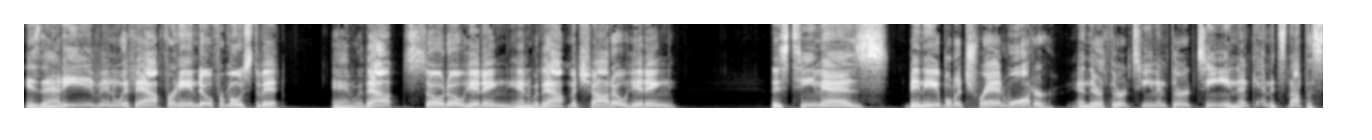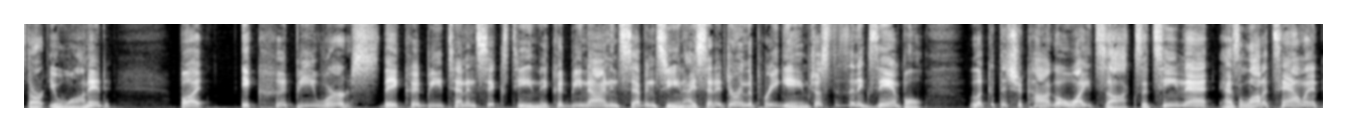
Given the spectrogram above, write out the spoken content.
is that even without Fernando for most of it, and without Soto hitting, and without Machado hitting, this team has been able to tread water, and they're 13 and 13. Again, it's not the start you wanted, but it could be worse. They could be 10 and 16. They could be 9 and 17. I said it during the pregame, just as an example. Look at the Chicago White Sox, a team that has a lot of talent.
